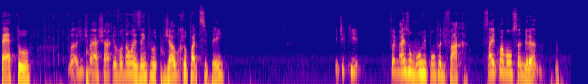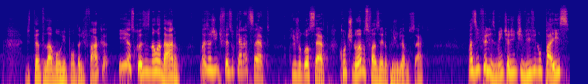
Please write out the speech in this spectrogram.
Teto. A gente vai achar. Eu vou dar um exemplo de algo que eu participei. E de que foi mais um murro e ponta de faca. Saí com a mão sangrando, de tanto dar murro e ponta de faca, e as coisas não andaram. Mas a gente fez o que era certo, o que julgou certo. Continuamos fazendo o que julgamos certo. Mas infelizmente a gente vive no país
